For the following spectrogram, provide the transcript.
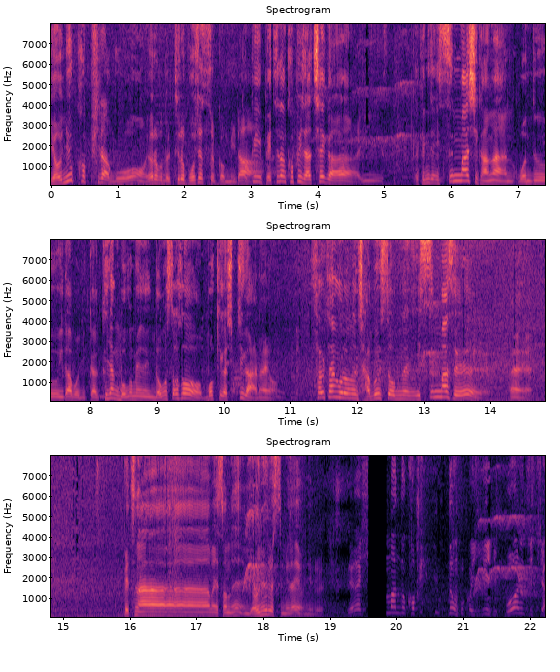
연유 커피라고 여러분들 들어보셨을 겁니다. 커피 베트남 커피 자체가 이 굉장히 쓴맛이 강한 원두이다 보니까 그냥 먹으면 너무 써서 먹기가 쉽지가 않아요. 설탕으로는 잡을 수 없는 이 쓴맛을 예, 베트남에서는 연유를 씁니다. 연유를. 내가 만도 커피 얻어먹고 이게 뭐하는 짓이야?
